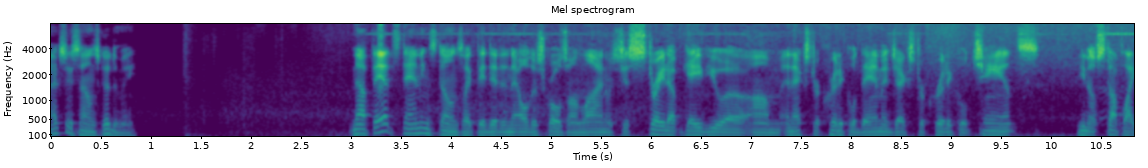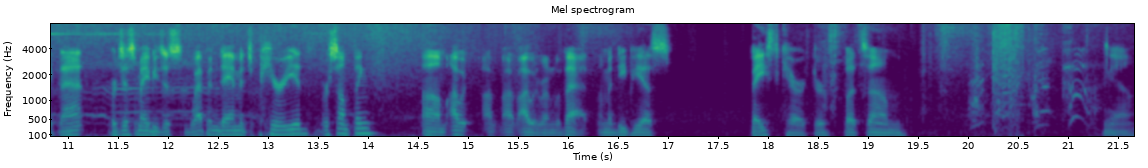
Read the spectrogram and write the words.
actually sounds good to me. Now, if they had standing stones like they did in Elder Scrolls Online, which just straight up gave you a um, an extra critical damage, extra critical chance, you know, stuff like that, or just maybe just weapon damage, period, or something, um, I would I, I, would run with that. I'm a DPS based character, but um, yeah,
